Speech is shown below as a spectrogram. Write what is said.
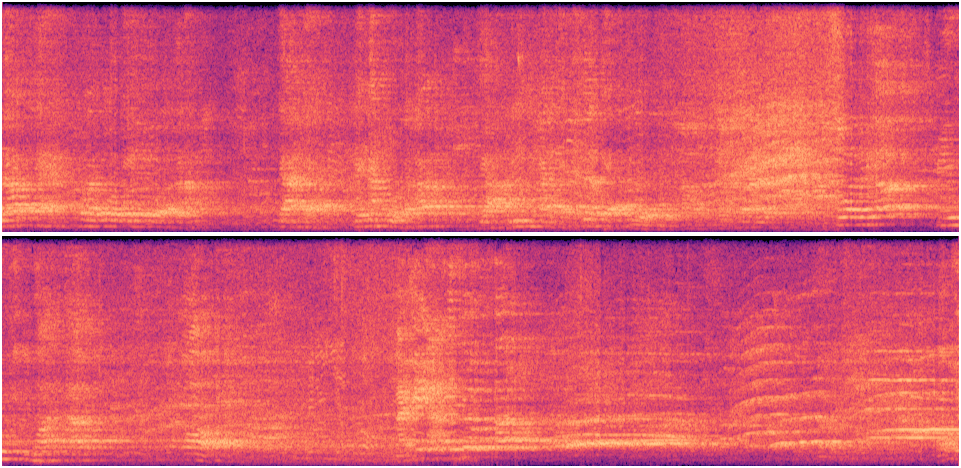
เดี๋ยวแตกคนละตัวเองตัวนะอย่าแตกแนะนำตัวแล้วก็อย่ารีบไปแตกเสื้อแตกเลยสวัสดีครับบิวกิติพัฒน์ครับก็ไหนใครอยากได้เสื้อบ้างครับโอเค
